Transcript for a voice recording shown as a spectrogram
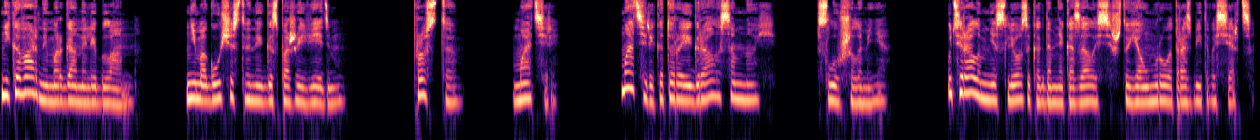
Не коварной Морганы Леблан, не могущественной госпожи ведьм. Просто матери матери, которая играла со мной, слушала меня, утирала мне слезы, когда мне казалось, что я умру от разбитого сердца.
